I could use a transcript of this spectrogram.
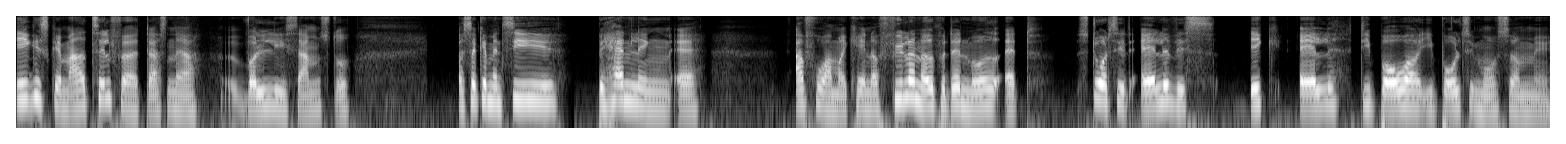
ikke skal meget tilføre, at der sådan er øh, voldelige sammenstød. Og så kan man sige, behandlingen af afroamerikanere fylder noget på den måde, at stort set alle, hvis ikke alle de borgere i Baltimore, som øh,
